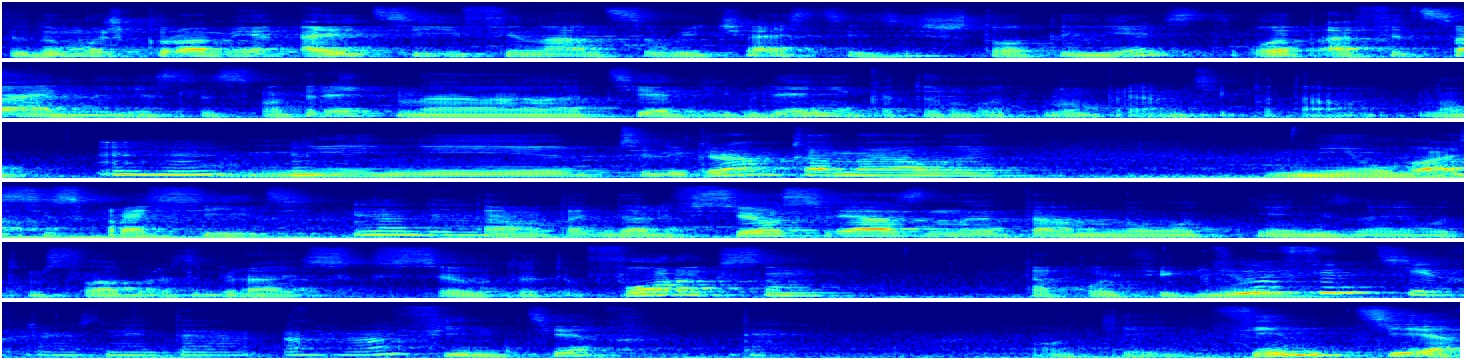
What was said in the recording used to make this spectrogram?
Ты думаешь, кроме IT и финансовой части здесь что-то есть? Вот официально, если смотреть на те объявления, которые вот, ну, прям типа там, ну, Мгм. не, не телеграм-каналы, не у Васи спросить, Ну да. там и так далее. Все связано там, ну вот, я не знаю, я в этом слабо разбираюсь, все вот это Форексом, такой фигней. Ну, финтех разный, да. Ага. Финтех? Да. Окей. Финтех.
